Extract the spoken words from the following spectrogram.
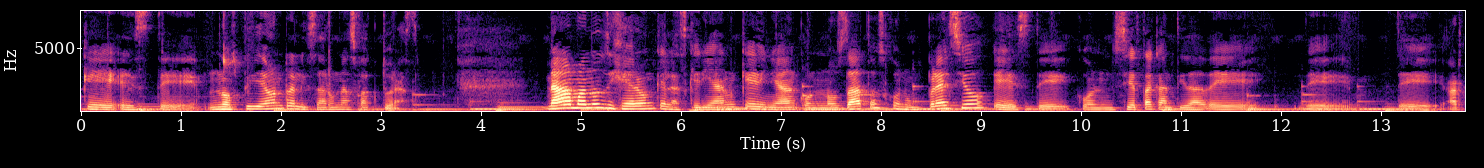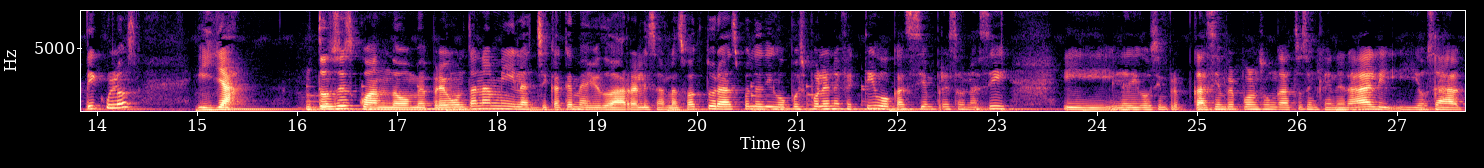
que este, nos pidieron realizar unas facturas. Nada más nos dijeron que las querían que vinieran con unos datos, con un precio, este, con cierta cantidad de, de artículos y ya. Entonces cuando me preguntan a mí, la chica que me ayudó a realizar las facturas, pues le digo, pues ponle en efectivo, casi siempre son así. Y le digo, siempre, casi siempre son gastos en general y, o sea,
